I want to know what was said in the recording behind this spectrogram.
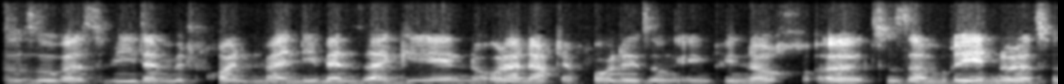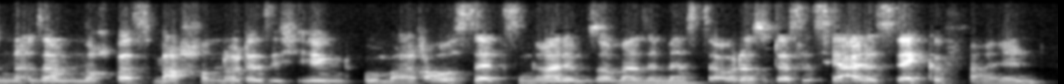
also sowas wie dann mit Freunden mal in die Mensa gehen oder nach der Vorlesung irgendwie noch äh, zusammen reden oder zusammen noch was machen oder sich irgendwo mal raussetzen, gerade im Sommersemester oder so, das ist ja alles weggefallen.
